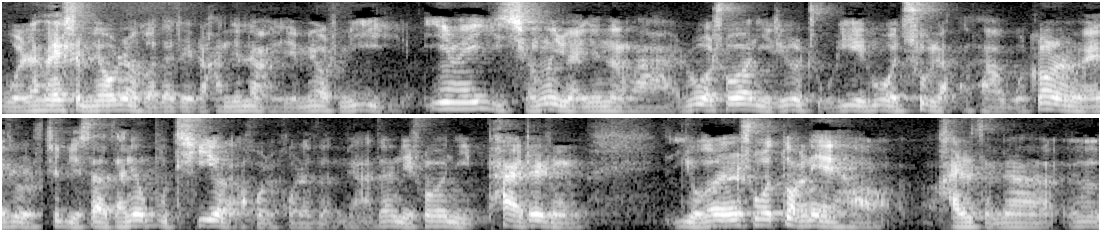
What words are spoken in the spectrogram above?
我认为是没有任何的这个含金量，也没有什么意义。因为疫情的原因的话，如果说你这个主力如果去不了的话，我更认为就是这比赛咱就不踢了，或者或者怎么样。但是你说你派这种，有的人说锻炼也好，还是怎么样？呃，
